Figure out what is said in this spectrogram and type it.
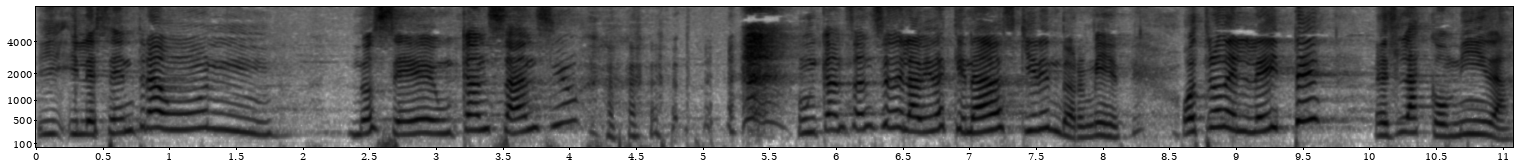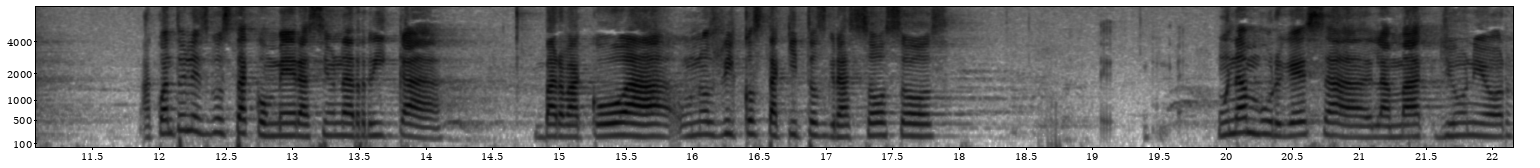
y, y, les entra un, no sé, un cansancio, un cansancio de la vida que nada más quieren dormir. Otro deleite es la comida. ¿A cuánto les gusta comer así una rica barbacoa, unos ricos taquitos grasosos, una hamburguesa de la Mac Junior?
